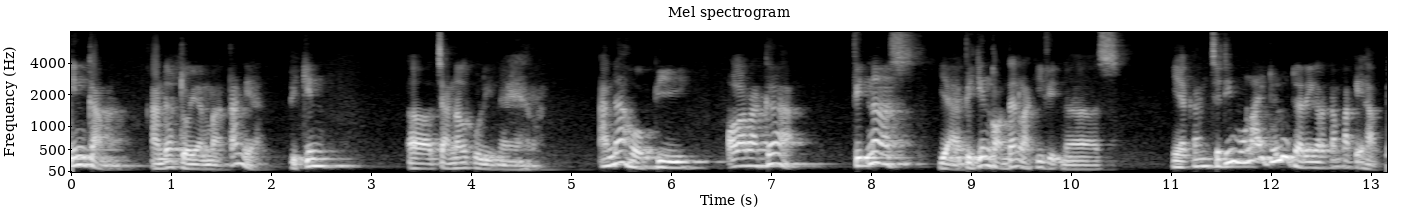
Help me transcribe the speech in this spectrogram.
income. Anda doyan makan ya, bikin uh, channel kuliner. Anda hobi olahraga, fitness, ya bikin konten lagi fitness ya kan? Jadi mulai dulu dari ngerekam pakai HP.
